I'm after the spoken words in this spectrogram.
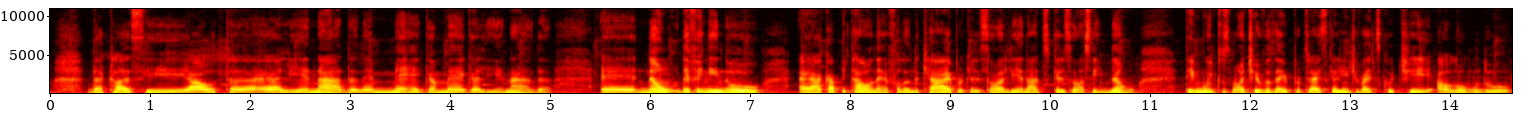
da classe alta é alienada, né? Mega, mega alienada. É, não defendendo é, a capital, né? Falando que, ah, porque eles são alienados, que eles são assim. Não. Tem muitos motivos aí por trás que a gente vai discutir ao longo do,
